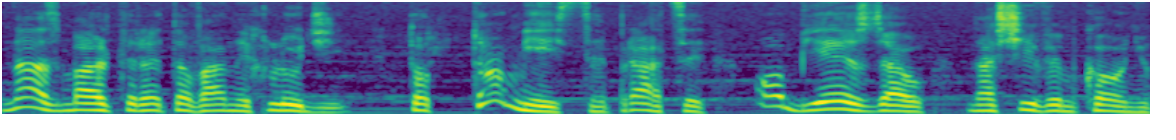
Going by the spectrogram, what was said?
na zmaltretowanych ludzi to to miejsce pracy objeżdżał na siwym koniu.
